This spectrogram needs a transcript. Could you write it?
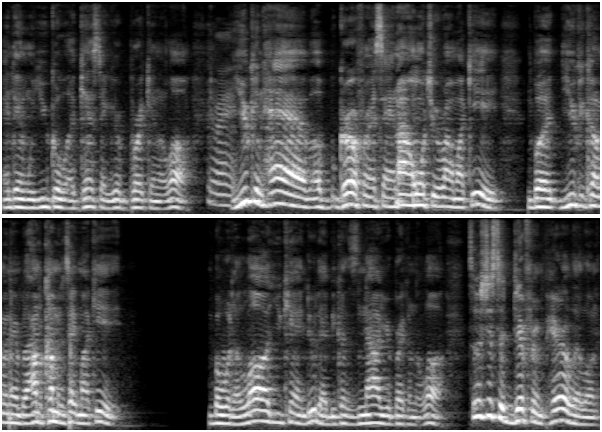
And then when you go against it, you're breaking the law. Right. You can have a girlfriend saying, I don't want you around my kid, but you could come in there and be like, I'm coming to take my kid. But with a law, you can't do that because now you're breaking the law. So it's just a different parallel on it.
